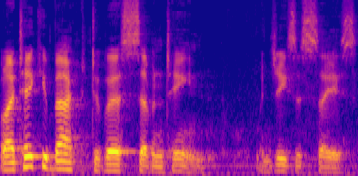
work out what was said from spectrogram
But I take you back to verse 17 when Jesus says,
